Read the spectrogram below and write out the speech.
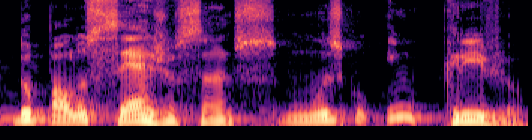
do Paulo Sérgio Santos, um músico incrível.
